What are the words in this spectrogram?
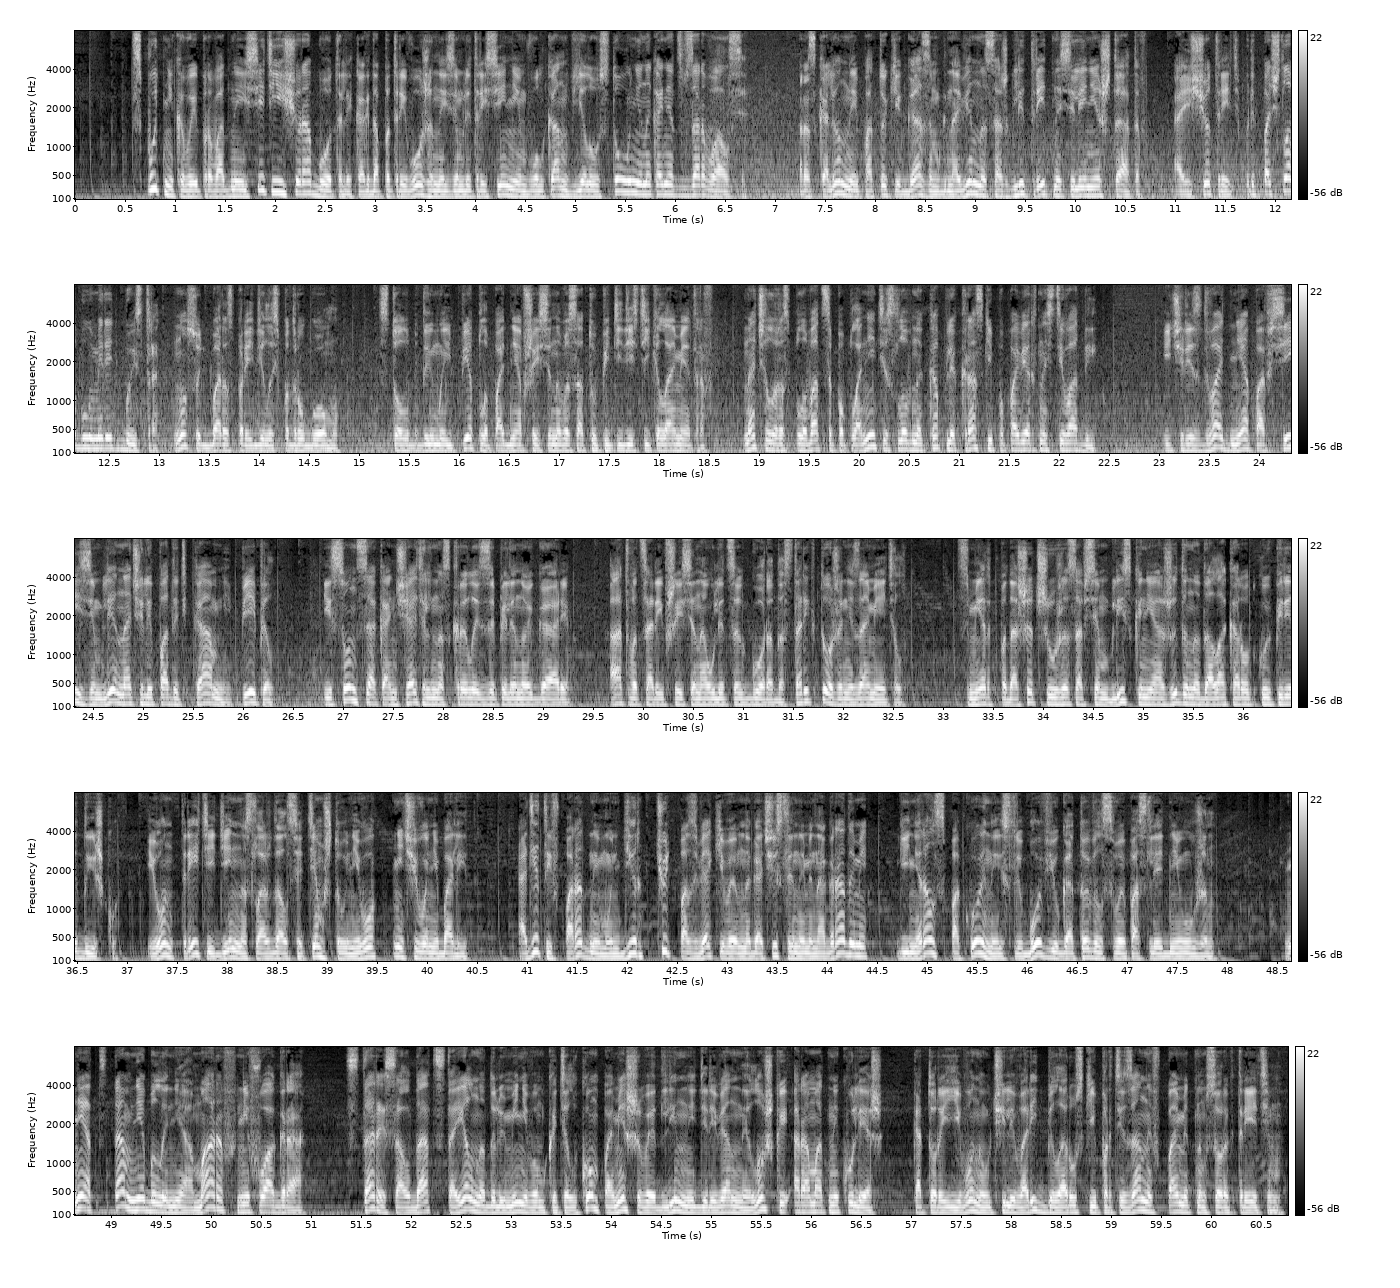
Спутниковые проводные сети еще работали, когда потревоженный землетрясением вулкан в Йеллоустоуне наконец взорвался. Раскаленные потоки газа мгновенно сожгли треть населения штатов, а еще треть предпочла бы умереть быстро, но судьба распорядилась по-другому – Столб дыма и пепла, поднявшийся на высоту 50 километров, начал расплываться по планете, словно капля краски по поверхности воды. И через два дня по всей Земле начали падать камни, пепел, и солнце окончательно скрылось за пеленой гари. Ад, воцарившийся на улицах города, старик тоже не заметил. Смерть, подошедшая уже совсем близко, неожиданно дала короткую передышку, и он третий день наслаждался тем, что у него ничего не болит – Одетый в парадный мундир, чуть позвякивая многочисленными наградами, генерал спокойно и с любовью готовил свой последний ужин. Нет, там не было ни омаров, ни фуагра. Старый солдат стоял над алюминиевым котелком, помешивая длинной деревянной ложкой ароматный кулеш, который его научили варить белорусские партизаны в памятном 43-м.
